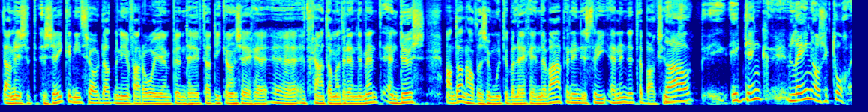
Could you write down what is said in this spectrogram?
dan is het zeker niet zo dat meneer Van Rooyen een punt heeft dat die kan zeggen uh, het gaat om het rendement. En dus, want dan hadden ze moeten beleggen in de wapenindustrie en in de tabaksindustrie. Nou, ik denk, Leen, als ik toch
